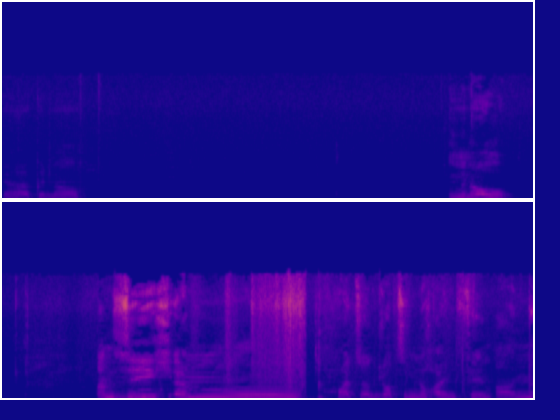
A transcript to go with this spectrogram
Ja, genau. Genau. An sich, ähm, heute glotze mir noch einen Film an.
